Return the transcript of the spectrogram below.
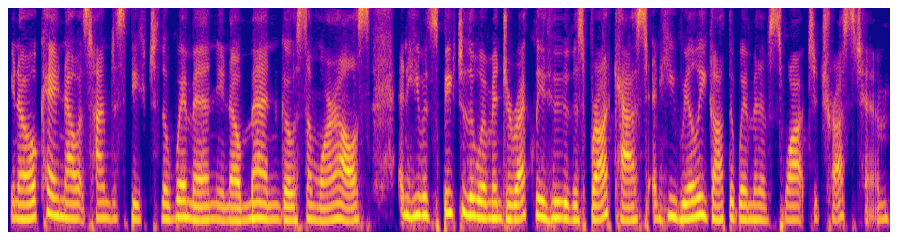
you know, okay, now it's time to speak to the women, you know, men go somewhere else. And he would speak to the women directly through this broadcast. And he really got the women of Swat to trust him.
